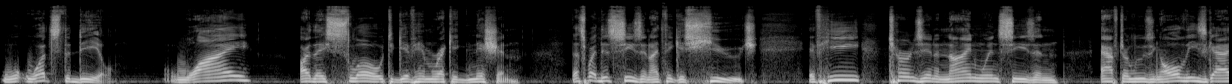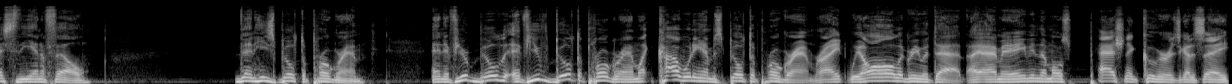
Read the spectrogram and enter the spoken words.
"What's the deal? Why are they slow to give him recognition?" That's why this season I think is huge if he turns in a nine win season after losing all these guys to the NFL, then he's built a program. And if you're build, if you've built a program like Kyle Whittingham has built a program, right? We all agree with that. I, I mean, even the most passionate Cougar is going to say,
